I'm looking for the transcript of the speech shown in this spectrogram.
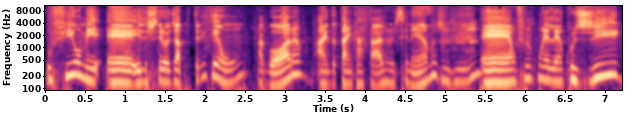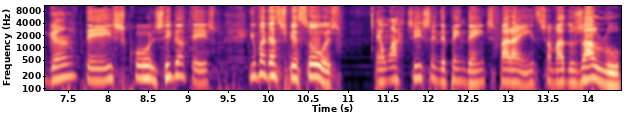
O filme, é, ele estreou dia 31, agora, ainda tá em cartaz nos cinemas. É um filme com um elenco gigantesco, gigantesco. E uma dessas pessoas é um artista independente paraense chamado Jalu.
